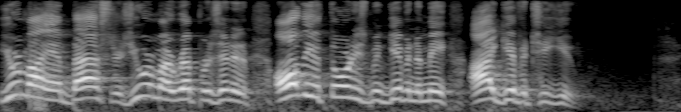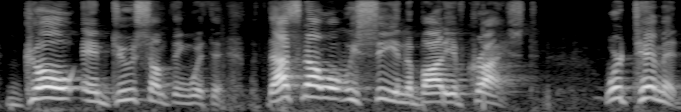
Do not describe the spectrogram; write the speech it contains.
you're my ambassadors, you are my representative. All the authority has been given to me, I give it to you. Go and do something with it. But that's not what we see in the body of Christ. We're timid.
